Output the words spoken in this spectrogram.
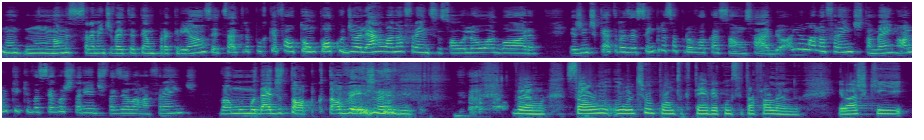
não, não necessariamente vai ter tempo para criança, etc., porque faltou um pouco de olhar lá na frente, você só olhou agora. E a gente quer trazer sempre essa provocação, sabe? Olha lá na frente também, olha o que, que você gostaria de fazer lá na frente. Vamos mudar de tópico, talvez, né, Vitor? Vamos. Só um, um, último ponto que tem a ver com o que você está falando. Eu acho que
